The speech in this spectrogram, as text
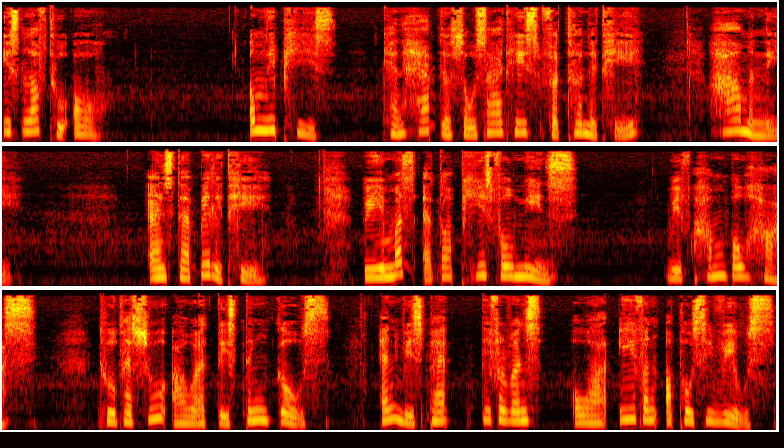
is love to all. Only peace can help the society's fraternity, harmony, and stability. We must adopt peaceful means with humble hearts to pursue our distinct goals and respect difference or even opposite views.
